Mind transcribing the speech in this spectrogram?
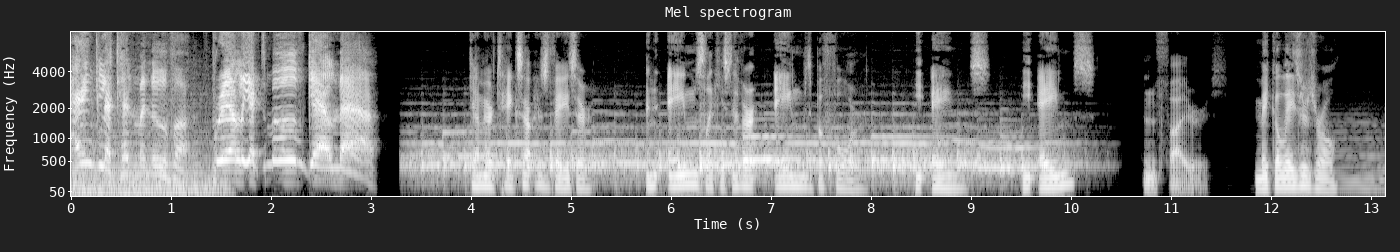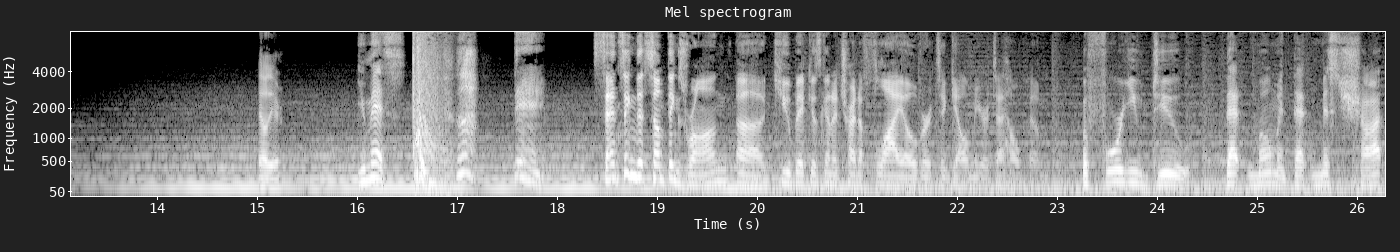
Anglican maneuver. Brilliant move, Gelmer. Gelmir takes out his phaser and aims like he's never aimed before. He aims, he aims, and fires. Make a lasers roll. Failure. You miss. Ah, damn. Sensing that something's wrong, uh, Cubic is going to try to fly over to Gelmir to help him. Before you do, that moment, that missed shot,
